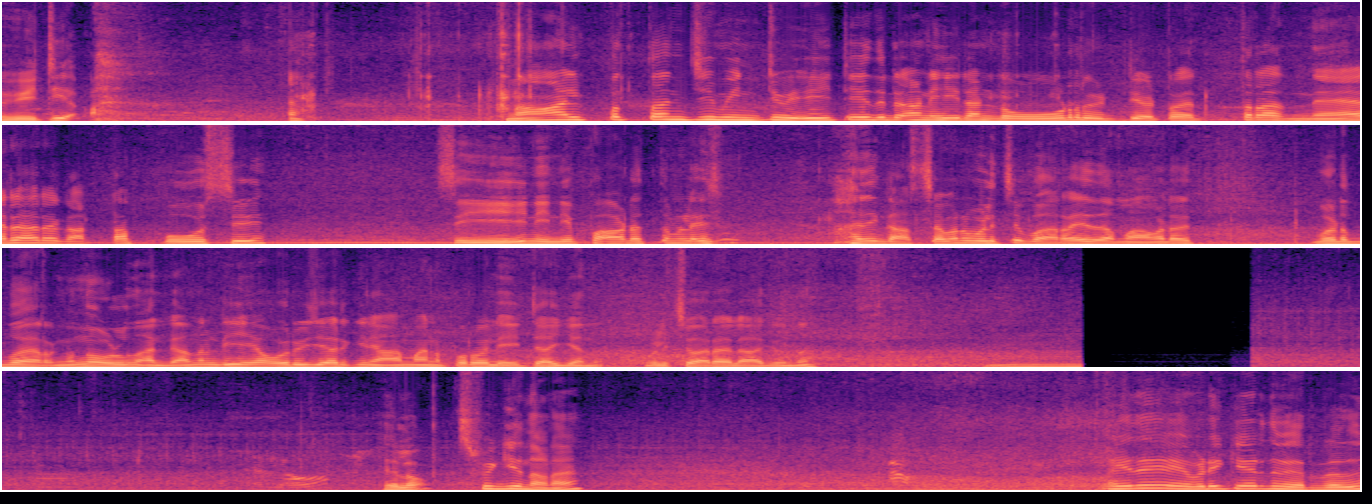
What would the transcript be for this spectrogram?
വെയിറ്റ് ചെയ്യാം. നാൽപ്പത്തഞ്ച് മിനിറ്റ് വെയിറ്റ് ചെയ്തിട്ടാണ് ഈ രണ്ട് ഓർഡർ കിട്ടിയ കേട്ടോ എത്ര നേരെ കട്ട പോസ്റ്റ് സീൻ ഇനിയിപ്പോൾ അവിടെ എത്തുമ്പോഴേ അത് കസ്റ്റമർ വിളിച്ച് പറയതമ്മ അവിടെ ഇവിടെ നിന്ന് ഇറങ്ങുന്നുള്ളൂ അല്ലാന്നുണ്ടെങ്കിൽ അവർ വിചാരിക്കും ഞാൻ മനപ്പുറം ലേറ്റ് ആക്കിയാന്ന് വിളിച്ച് പറയാമല്ലോ ആദ്യം ഒന്ന്. ഹലോ. സ്വിഗ്ഗി എന്നാണേ ഇത് എവിടേക്കായിരുന്നു വരേണ്ടത്?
